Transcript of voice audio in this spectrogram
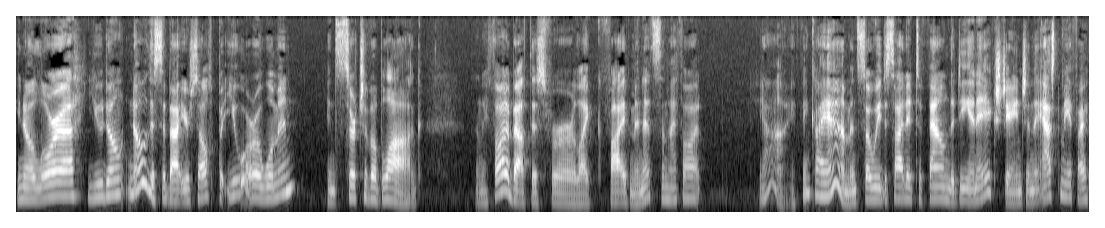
You know, Laura, you don't know this about yourself, but you are a woman in search of a blog. And I thought about this for like five minutes and I thought, yeah, I think I am. And so we decided to found the DNA Exchange and they asked me if I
